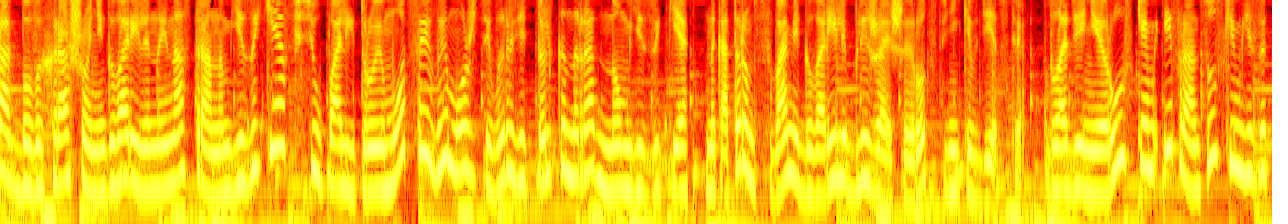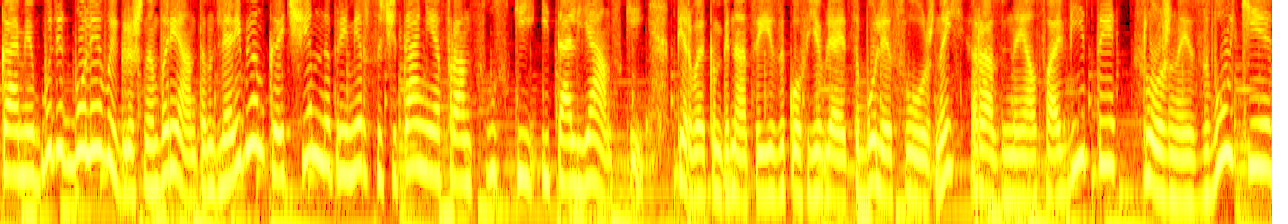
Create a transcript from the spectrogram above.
Как бы вы хорошо не говорили на иностранном языке, всю палитру эмоций вы можете выразить только на родном языке, на котором с вами говорили ближайшие родственники в детстве. Владение русским и французским языками будет более выигрышным вариантом для ребенка, чем, например, сочетание французский-итальянский. Первая комбинация языков является более сложной, разные алфавиты, сложные звуки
